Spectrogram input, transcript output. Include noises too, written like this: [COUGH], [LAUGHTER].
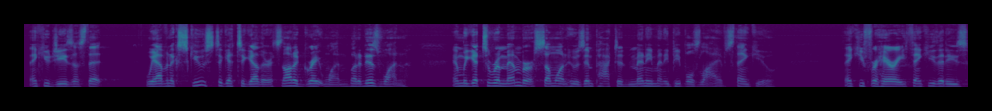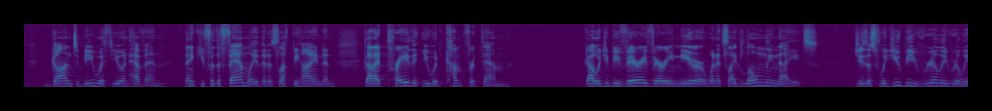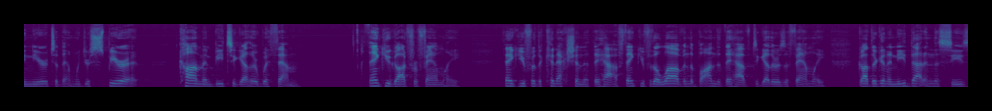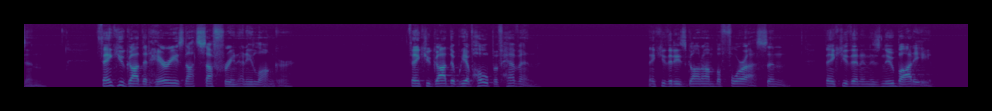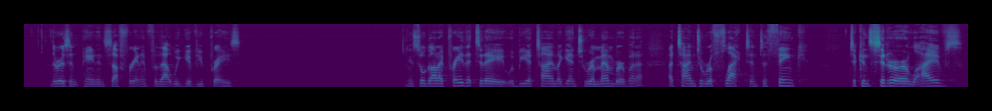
Thank you, Jesus, that we have an excuse to get together. It's not a great one, but it is one. And we get to remember someone who's impacted many, many people's lives. Thank you. Thank you for Harry. Thank you that he's gone to be with you in heaven. Thank you for the family that is left behind. And God, I pray that you would comfort them. God, would you be very, very near when it's like lonely nights? Jesus, would you be really, really near to them? Would your spirit come and be together with them? Thank you, God, for family. Thank you for the connection that they have. Thank you for the love and the bond that they have together as a family. God, they're going to need that in this season. Thank you, God, that Harry is not suffering any longer. Thank you, God, that we have hope of heaven. Thank you that he's gone on before us. And thank you that in his new body, there isn't pain and suffering, and for that we give you praise. And so, God, I pray that today it would be a time again to remember, but a, a time to reflect and to think, to consider our lives.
